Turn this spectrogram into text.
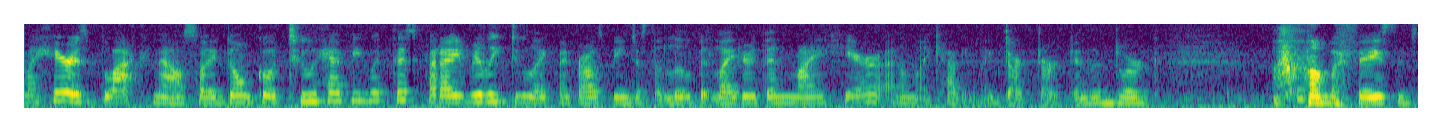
my hair is black now so I don't go too heavy with this but I really do like my brows being just a little bit lighter than my hair. I don't like having like dark dark and then dark on my face. Just,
